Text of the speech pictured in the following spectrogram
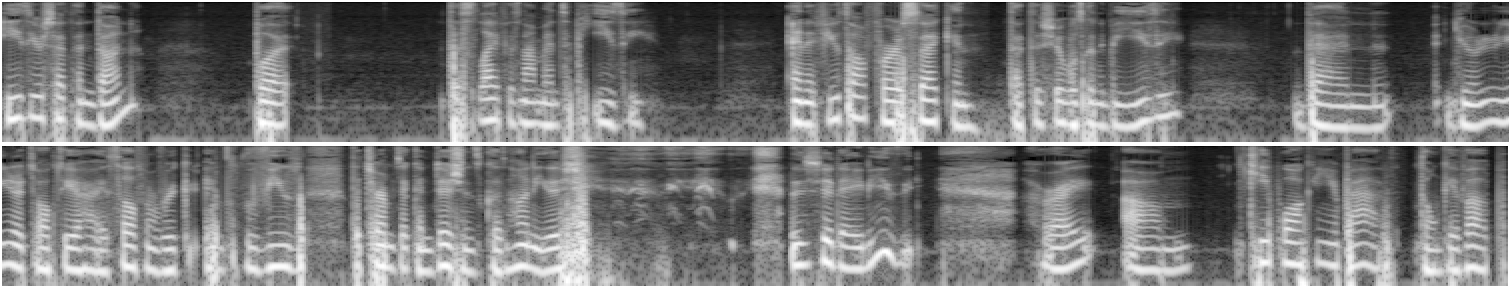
Easier said than done, but this life is not meant to be easy. And if you thought for a second that this shit was going to be easy, then you you need to talk to your higher self and, re- and review the terms and conditions because honey this shit, this shit ain't easy all right um keep walking your path. Don't give up.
